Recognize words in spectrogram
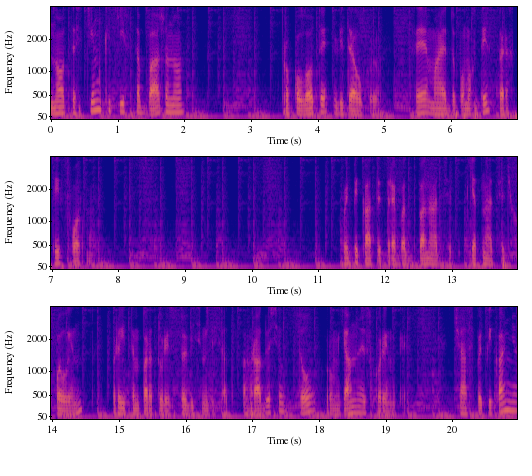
Дно та стінки тіста бажано проколоти віделкою. Це має допомогти зберегти форму. Випікати треба 12-15 хвилин при температурі 180 градусів до рум'яної скоринки. Час випікання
